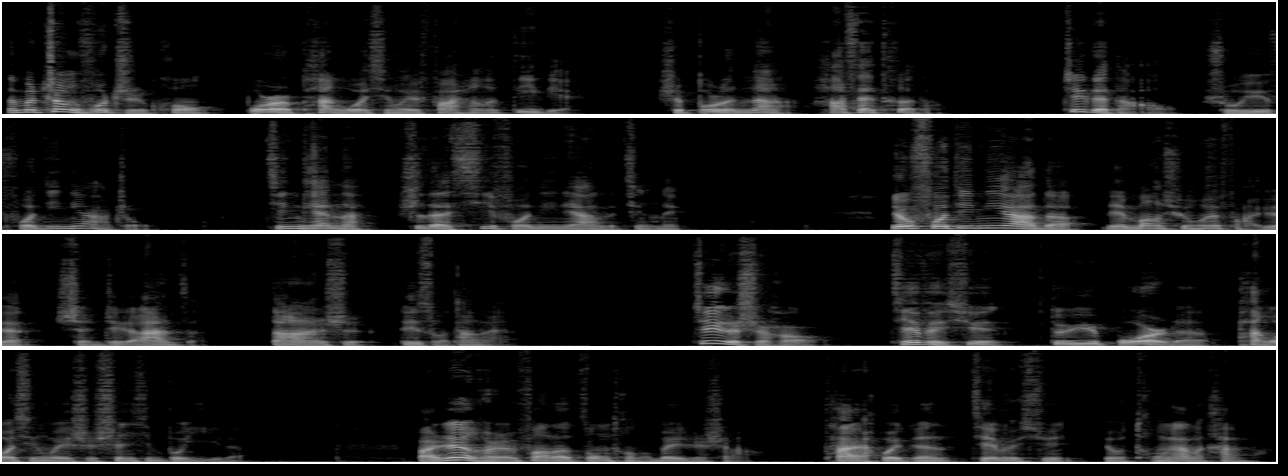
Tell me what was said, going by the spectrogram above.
那么，政府指控博尔叛国行为发生的地点是布伦纳哈塞特岛，这个岛属于弗吉尼亚州，今天呢是在西弗吉尼亚的境内，由弗吉尼亚的联邦巡回法院审这个案子，当然是理所当然。这个时候，杰斐逊对于博尔的叛国行为是深信不疑的。把任何人放到总统的位置上，他也会跟杰斐逊有同样的看法。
